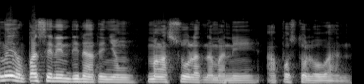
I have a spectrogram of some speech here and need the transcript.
Ngayon, pansinin din natin yung mga sulat naman ni Apostol Juan.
